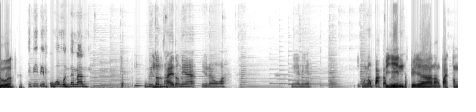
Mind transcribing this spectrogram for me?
ตัวพี่พี่พี่กูก็หมุนตั้งนานกูมีต้นไผ่ตรงเนี้ยอยู่ไหนวะนี่ไงนี่ไงมึงลองปักกับพี่พื้ยินนดิพี่เราต้องปักตรง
